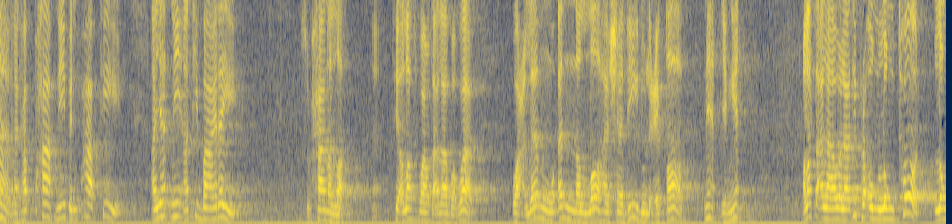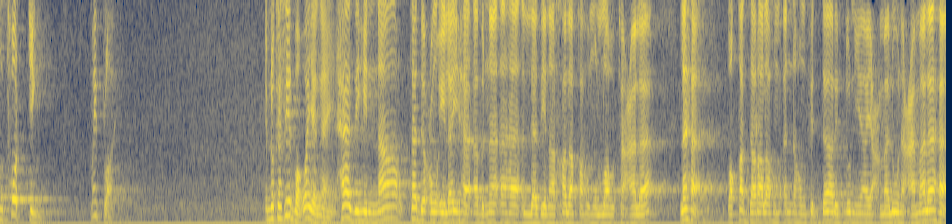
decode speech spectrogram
มากนะครับ ภาพนี้เป็นภาพที่อายัดนี้อธิบายได้سبحان اللهที่الله سبحانه وتعالىบอกว่าواعلموا أن الله شديد العقابเนี่ยอย่างเงี้ยอัลลอฮ์ตะลาเวลาที่พระองค์ลงโทษลงโทษจริง ไม่ปล่อย อิบนุกะซีรบอกว่าอย่างไง هذه النار تدعو إليها أبناءها الذين خلقهم الله تعالى لها وقدر لهم أنهم في الدار الدنيا يعملون عملها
